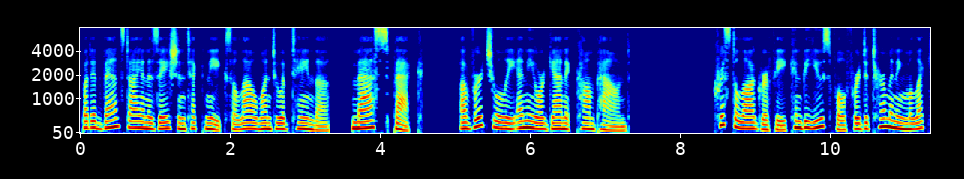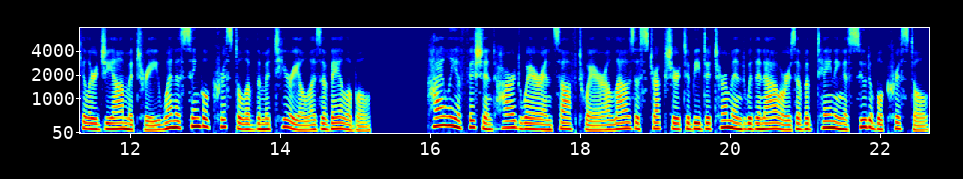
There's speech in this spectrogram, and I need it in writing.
but advanced ionization techniques allow one to obtain the mass spec of virtually any organic compound. Crystallography can be useful for determining molecular geometry when a single crystal of the material is available. Highly efficient hardware and software allows a structure to be determined within hours of obtaining a suitable crystal.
